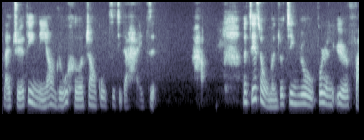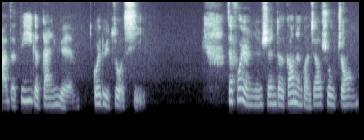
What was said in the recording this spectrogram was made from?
来决定你要如何照顾自己的孩子。好，那接着我们就进入夫人育儿法的第一个单元——规律作息。在夫人人生的高能管教术中，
